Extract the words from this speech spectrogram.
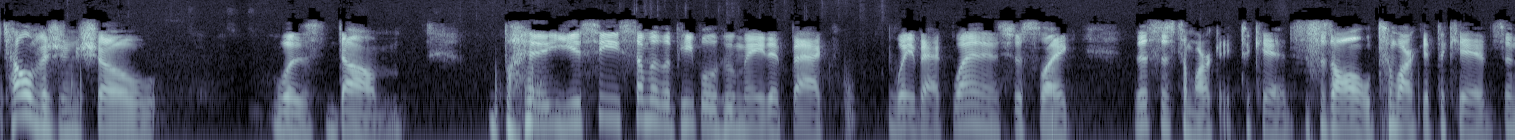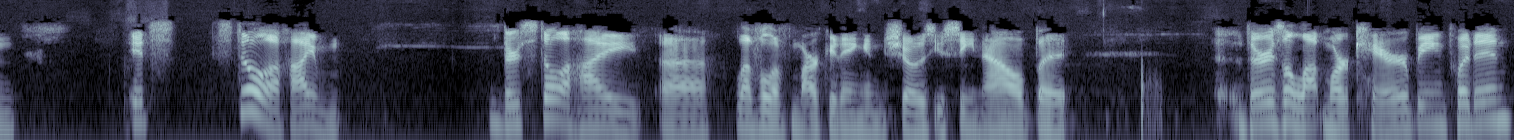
television show was dumb. But you see some of the people who made it back way back when, it's just like this is to market to kids. This is all to market to kids, and it's still a high. There's still a high uh, level of marketing in shows you see now, but there is a lot more care being put in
